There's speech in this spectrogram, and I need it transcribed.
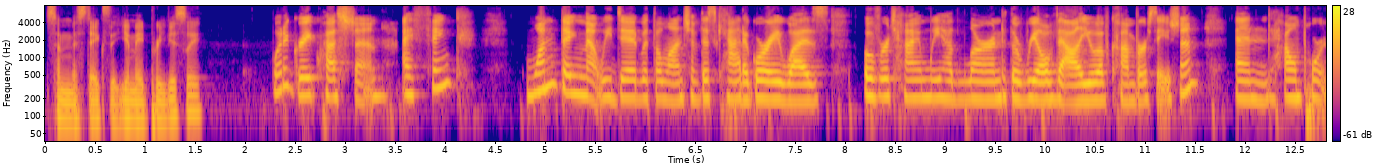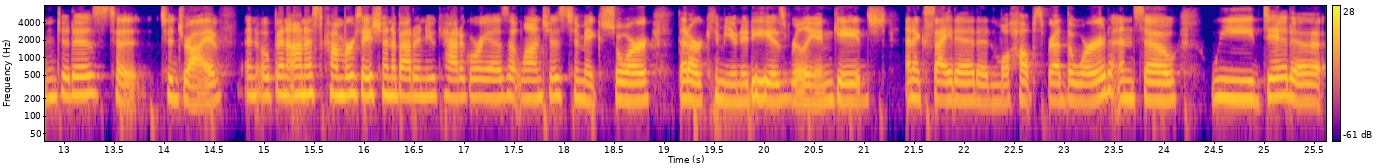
some mistakes that you made previously? What a great question. I think one thing that we did with the launch of this category was over time we had learned the real value of conversation and how important it is to to drive an open honest conversation about a new category as it launches to make sure that our community is really engaged and excited and will help spread the word. And so we did a,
